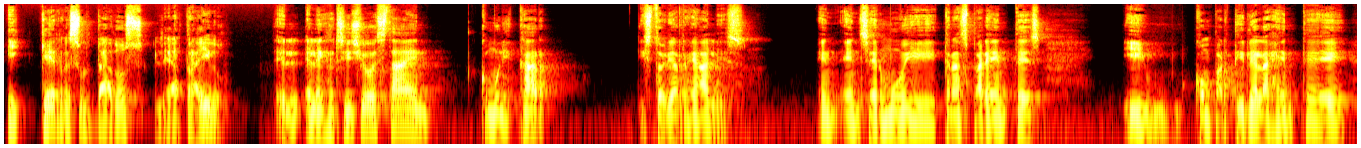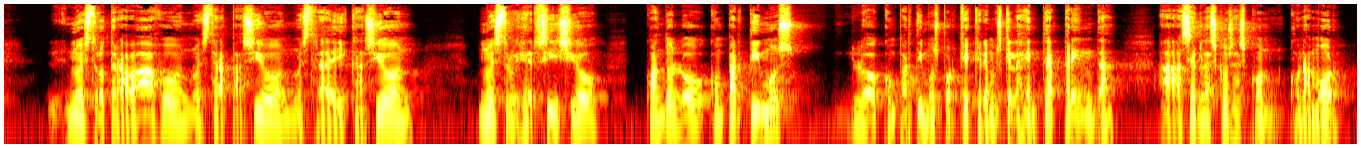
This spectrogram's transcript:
y qué resultados le ha traído? El, el ejercicio está en comunicar historias reales, en, ser muy transparentes, y compartirle a la gente nuestro trabajo, nuestra pasión, nuestra dedicación, nuestro ejercicio. Cuando lo compartimos, lo compartimos porque queremos que la gente aprenda a hacer las cosas con, con amor,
